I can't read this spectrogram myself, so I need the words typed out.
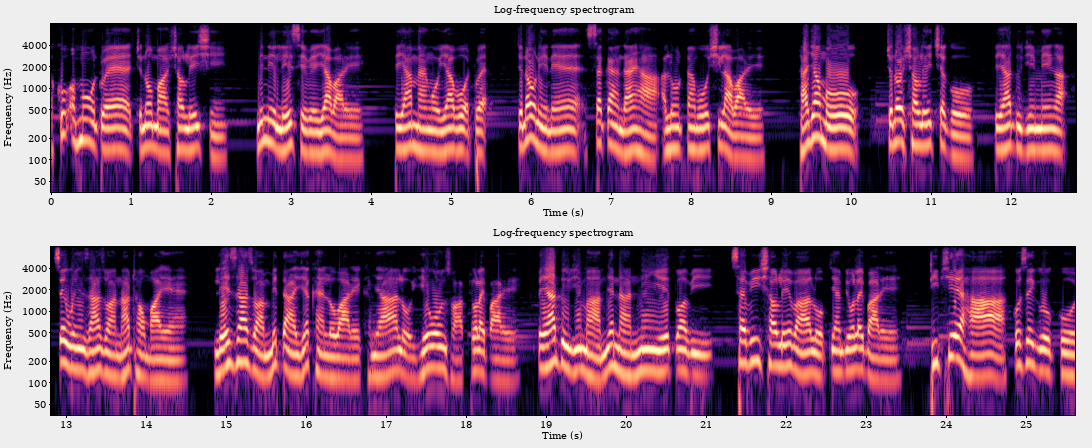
အခုအမှုအတွက်ကျွန်တော်မှရှောက်လေးရှင်မိနစ်40ပဲရပါတယ်တရားမှန်ကိုရဖို့အတွက်ကျွန်တော်အနေနဲ့စက္ကန့်တိုင်းဟာအလွန်တန်ဖိုးရှိလာပါတယ် ဒါကြောင့်မို့ကျွန်တော်ရှောက်လေးချက်ကိုတရားသူကြီးမင်းကစိတ်ဝင်စားစွာနားထောင်ပါရန်လေးစားစွာမေတ္တာရက်ခံလိုပါတယ်ခင်ဗျာလို့ရေဝန်းစွာပြောလိုက်ပါတယ်တရားသူကြီးမှာမျက်နှာနင်းရဲသွားပြီးဆက်ပြီးရှောက်လေးပါလို့ပြန်ပြောလိုက်ပါတယ်ဒီဖြစ်ရဟာကိုယ်စိတ်ကိုကိုယ်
